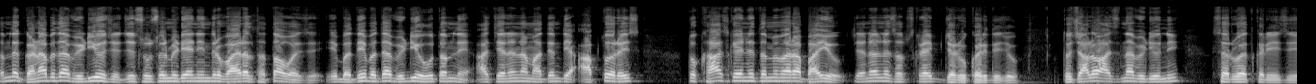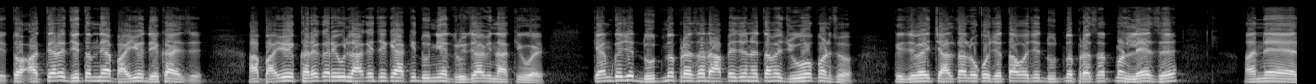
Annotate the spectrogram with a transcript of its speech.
તમને ઘણા બધા વીડિયો છે જે સોશિયલ મીડિયાની અંદર વાયરલ થતા હોય છે. એ બધે બધા વીડિયો હું તમને આ ચેનલના માધ્યમથી આપતો રહીશ. તો ખાસ કરીને તમે મારા ભાઈઓ ચેનલને સબસ્ક્રાઈબ જરૂર કરી દેજો. તો ચાલો આજના વિડીયોની શરૂઆત કરીએ છીએ. તો અત્યારે જે તમને આ ભાઈઓ દેખાય છે, આ ભાઈઓએ ખરેખર એવું લાગે છે કે આખી દુનિયા ધ્રુજાવી નાખી હોય. કેમ કે જે દૂધનો પ્રસાદ આપે છે અને તમે જુઓ પણ છો કે જે ભાઈ ચાલતા લોકો જતા હોય છે, દૂધનો પ્રસાદ પણ લે છે. અને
